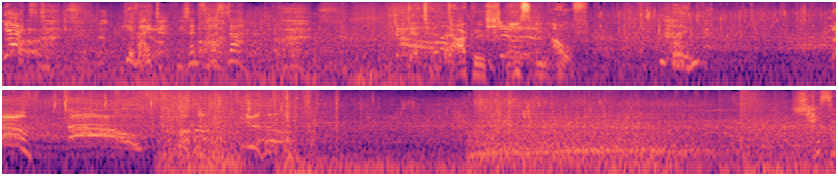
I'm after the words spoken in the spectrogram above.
Jetzt! Geh weiter, wir sind fast da. Der Tentakel stieß ihn auf. Nein. Lauf! Lauf! Scheiße.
